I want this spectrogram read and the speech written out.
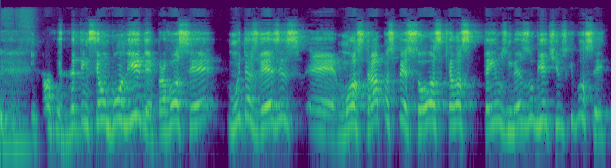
É, então, assim, você tem que ser um bom líder para você, muitas vezes, é, mostrar para as pessoas que elas têm os mesmos objetivos que você.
